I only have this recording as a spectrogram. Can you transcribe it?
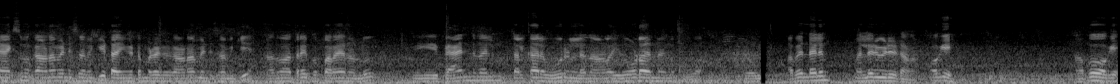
മാക്സിമം കാണാൻ വേണ്ടി ശ്രമിക്കുക ടൈം കിട്ടുമ്പോഴൊക്കെ കാണാൻ വേണ്ടി ശ്രമിക്കുക അത് മാത്രമേ ഇപ്പോൾ പറയാനുള്ളൂ. ഈ പാന്റ് എന്നാലും തൽക്കാലം ഊരില്ല. നാളെ ഇതോടെ തന്നെ അങ്ങ് പോവാം. അപ്പോൾ എന്തായാലും നല്ലൊരു വീഡിയോ കാണാം ഓക്കെ അപ്പോൾ ഓക്കെ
